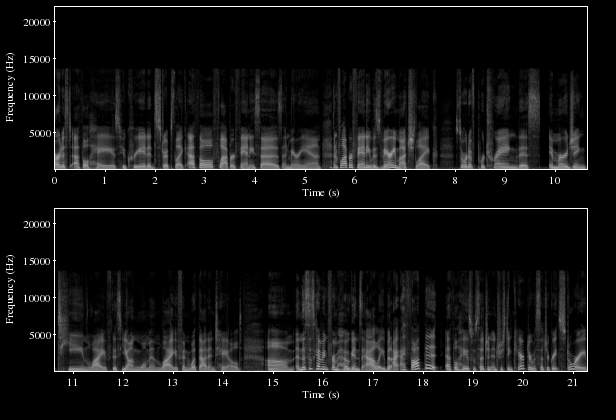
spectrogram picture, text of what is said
artist Ethel Hays, who created strips like Ethel, Flapper Fanny Says, and Marianne. And Flapper Fanny was very much like sort of portraying this emerging teen life, this young woman life, and what that entailed. Um, and this is coming from Hogan's Alley, but I, I thought that Ethel Hays was such an interesting character with such a great story.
